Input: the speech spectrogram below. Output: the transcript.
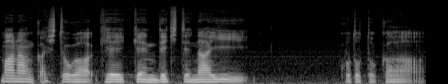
まあなんか人が経験できてないこととか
